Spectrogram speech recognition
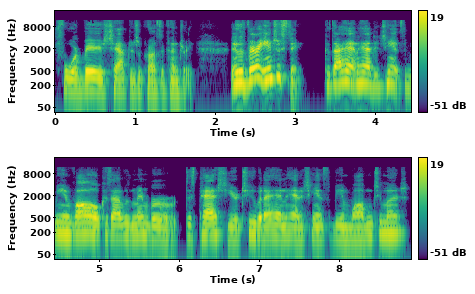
for various chapters across the country. And it was very interesting because I hadn't had the chance to be involved because I was a member this past year too, but I hadn't had a chance to be involved in too much.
